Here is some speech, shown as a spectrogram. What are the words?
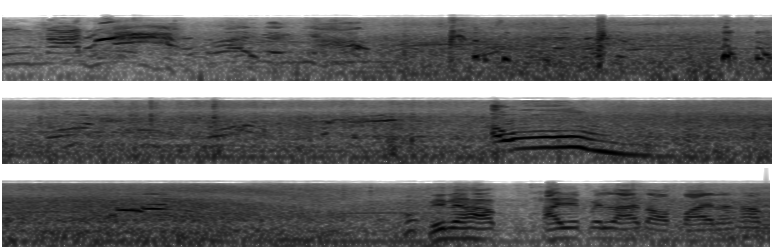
ตูมนาทีเฮ้ยเป็นเหงาอุ้มนี่นะครับ ใครจะเป็นรายต่อไปนะครับ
